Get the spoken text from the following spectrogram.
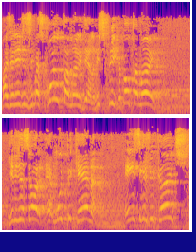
Mas ele disse assim: Mas qual é o tamanho dela? Me explica, qual é o tamanho? E ele disse assim: Olha, é muito pequena, é insignificante.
